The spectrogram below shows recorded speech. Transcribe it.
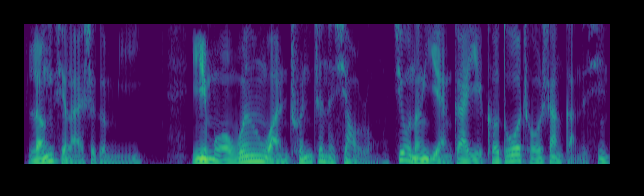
冷起来是个谜。一抹温婉纯真的笑容就能掩盖一颗多愁善感的心。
